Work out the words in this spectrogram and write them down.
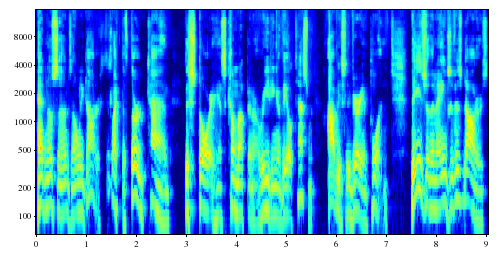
had no sons, only daughters. It's like the third time this story has come up in our reading of the Old Testament. Obviously very important. These are the names of his daughters,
